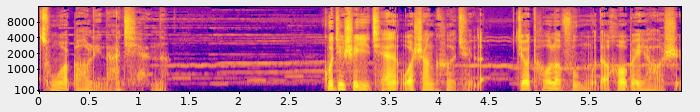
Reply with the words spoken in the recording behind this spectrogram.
从我包里拿钱呢。估计是以前我上课去了。就偷了父母的后备钥匙，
